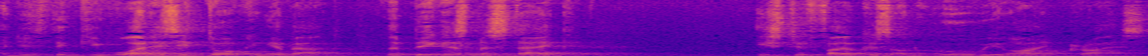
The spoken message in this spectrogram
and you're thinking, what is he talking about? The biggest mistake is to focus on who we are in Christ.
